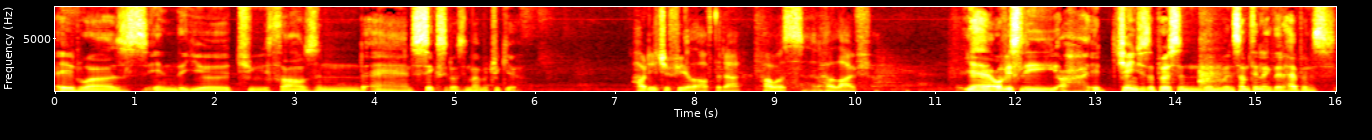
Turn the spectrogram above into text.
It was in the year 2006. It was in my matric year. How did you feel after that? How was her life? Yeah obviously uh, it changes a person when, when something like that happens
